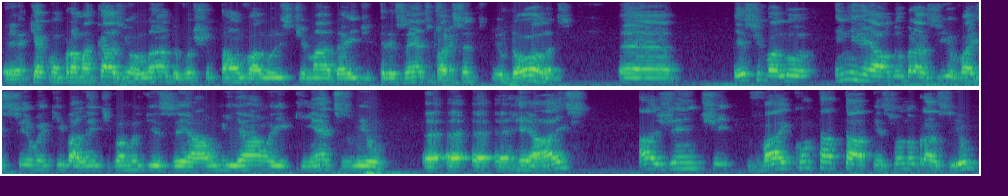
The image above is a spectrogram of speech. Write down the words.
é, quer comprar uma casa em Orlando, vou chutar um valor estimado aí de 300, 400 mil dólares. É, esse valor em real no Brasil vai ser o equivalente, vamos dizer, a 1 milhão e 500 mil é, é, é, reais. A gente vai contatar a pessoa no Brasil,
